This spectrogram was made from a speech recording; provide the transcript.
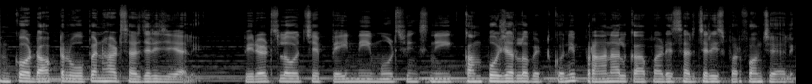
ఇంకో డాక్టర్ ఓపెన్ హార్ట్ సర్జరీ చేయాలి. పీరియడ్స్లో వచ్చే పెయిన్ని మూడ్ స్వింగ్స్ని కంపోజర్లో పెట్టుకొని ప్రాణాలు కాపాడే సర్జరీస్ పర్ఫామ్ చేయాలి.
